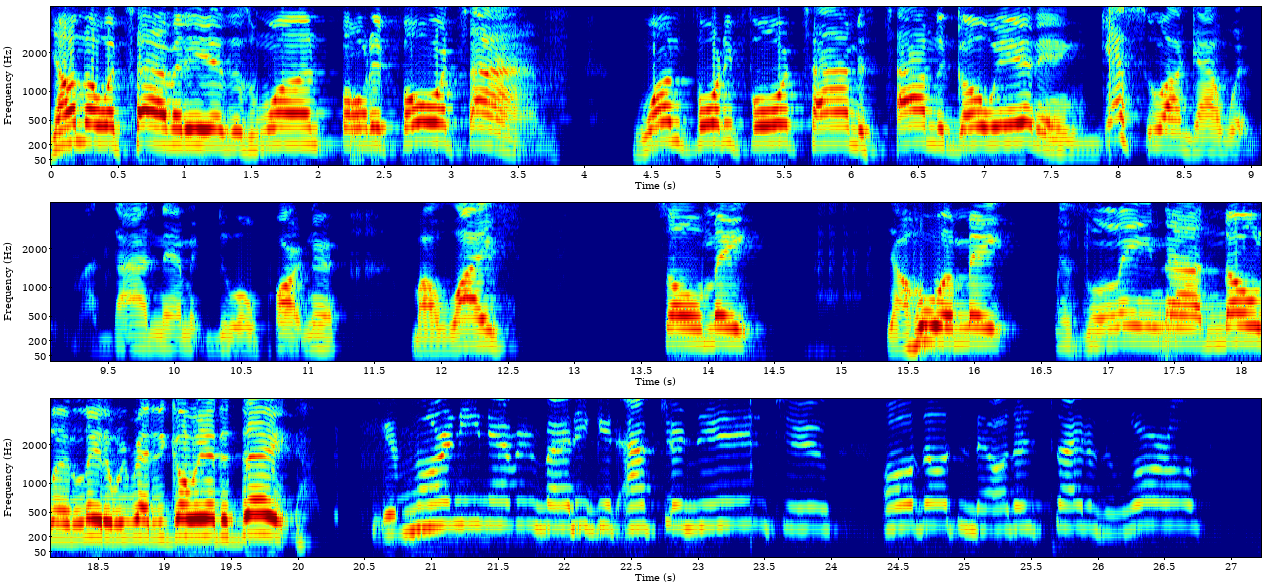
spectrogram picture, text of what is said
Y'all know what time it is. It's 144 time. 144 time. It's time to go in and guess who I got with me? My dynamic duo partner, my wife, soulmate, Yahuwah mate, Miss Lina Noland. Lina, we ready to go in today? Good morning, everybody. Good afternoon to all those in the other side of the world.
